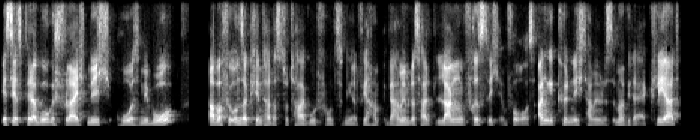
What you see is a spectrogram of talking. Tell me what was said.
ist jetzt pädagogisch vielleicht nicht hohes Niveau, aber für unser Kind hat das total gut funktioniert. Wir haben, wir haben ihm das halt langfristig im Voraus angekündigt, haben ihm das immer wieder erklärt,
